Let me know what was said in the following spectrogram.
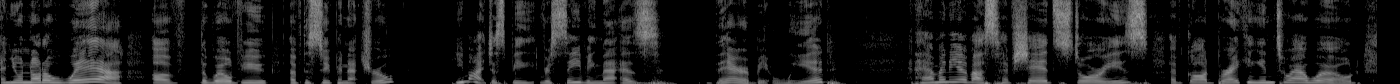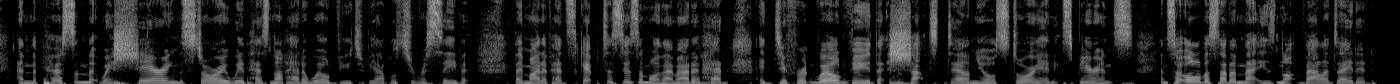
and you're not aware of the worldview of the supernatural, you might just be receiving that as they're a bit weird. And how many of us have shared stories of God breaking into our world, and the person that we're sharing the story with has not had a worldview to be able to receive it? They might have had skepticism, or they might have had a different worldview that shut down your story and experience. And so all of a sudden, that is not validated.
